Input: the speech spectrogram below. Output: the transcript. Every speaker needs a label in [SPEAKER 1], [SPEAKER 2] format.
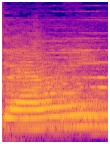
[SPEAKER 1] Dally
